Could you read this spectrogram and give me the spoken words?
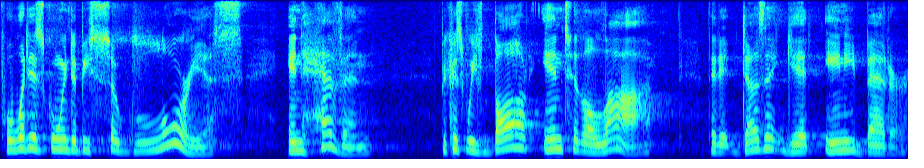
for what is going to be so glorious in heaven because we've bought into the lie that it doesn't get any better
